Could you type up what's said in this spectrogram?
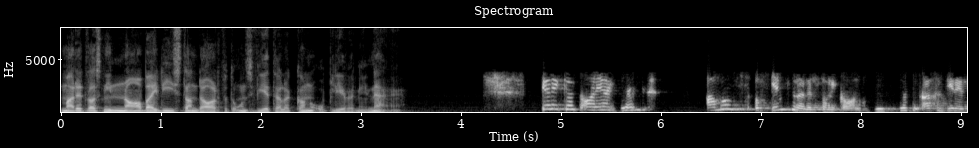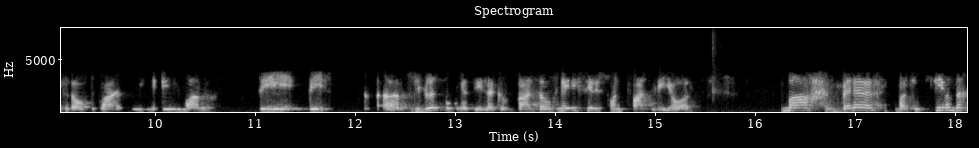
maar dit was nie naby die standaard wat ons weet hulle kan oplewer nie, né? Nee. Ja, ek dink aan ek dink almal of is van die kant. Dis is as jy net op die kant die iemand die die uh, die blitsboek natuurlik wat dalk net die series van 4 jaar Maar binne wat 70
